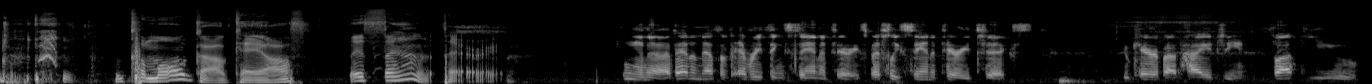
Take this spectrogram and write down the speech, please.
come on, Kyle Chaos. It's sanitary. You know, I've had enough of everything sanitary, especially sanitary chicks who care about hygiene. Fuck you.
